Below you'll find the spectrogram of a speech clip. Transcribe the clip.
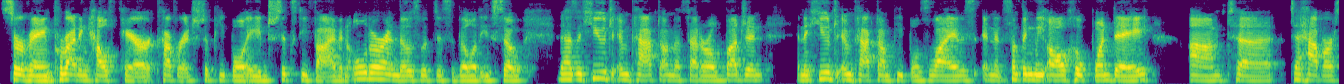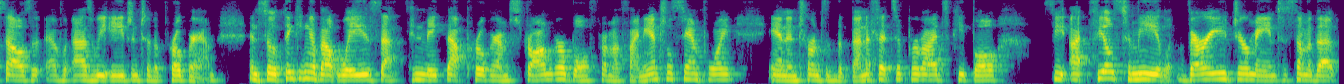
serving, providing health care coverage to people age 65 and older and those with disabilities. So it has a huge impact on the federal budget and a huge impact on people's lives. And it's something we all hope one day um, to to have ourselves as we age into the program. And so, thinking about ways that can make that program stronger, both from a financial standpoint and in terms of the benefits it provides people, uh, feels to me very germane to some of the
